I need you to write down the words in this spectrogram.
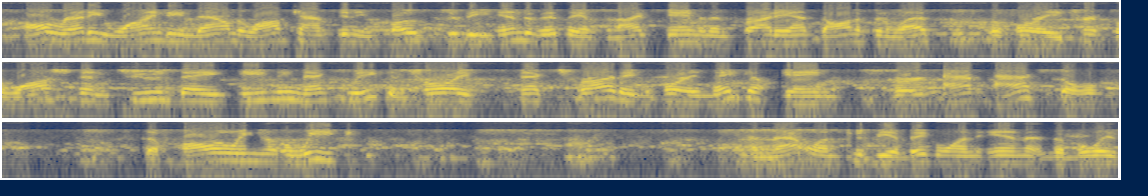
already winding down. The Wildcats getting close to the end of it. They have tonight's game and then Friday at Doniphan West before a trip to Washington Tuesday evening next week and Troy next Friday before a makeup game at Axtell the following week. And that one could be a big one in the boys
